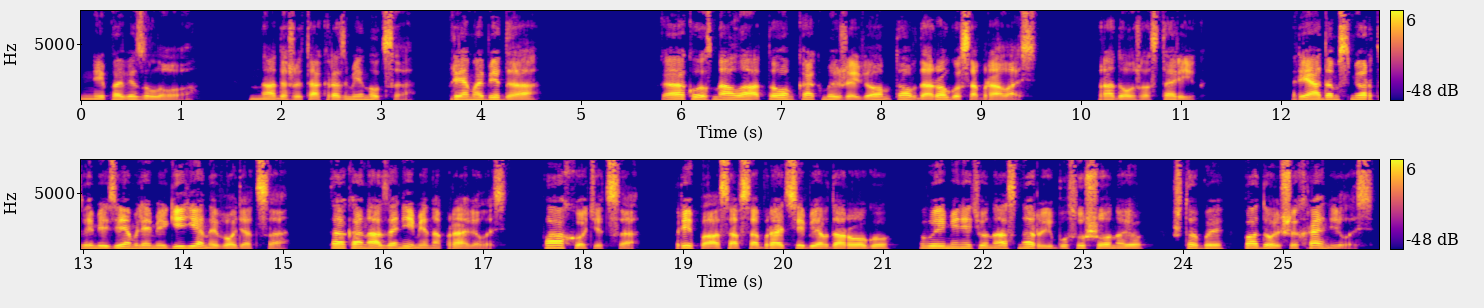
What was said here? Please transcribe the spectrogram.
«Не повезло. Надо же так разминуться. Прямо беда». «Как узнала о том, как мы живем, то в дорогу собралась», — продолжил старик. Рядом с мертвыми землями гиены водятся. Так она за ними направилась. Поохотиться. Припасов собрать себе в дорогу. Выменить у нас на рыбу сушеную, чтобы подольше хранилась.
